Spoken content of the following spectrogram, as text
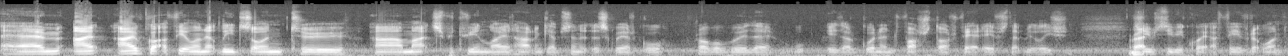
Um, I, I've got a feeling it leads on to a match between Lionheart and Gibson at the Square Go. Probably the either going in first or 30th stipulation. Right. Seems to be quite a favourite one.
